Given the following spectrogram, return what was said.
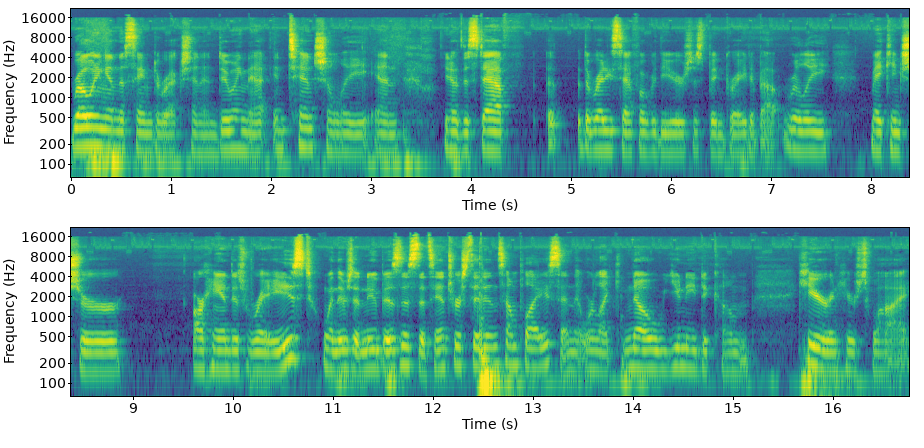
rowing in the same direction and doing that intentionally and you know the staff uh, the REDI staff over the years has been great about really making sure our hand is raised when there's a new business that's interested in some place and that we're like no you need to come here and here's why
